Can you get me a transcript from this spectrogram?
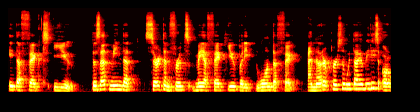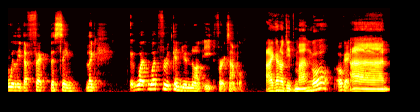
it affects you. Does that mean that certain fruits may affect you, but it won't affect another person with diabetes, or will it affect the same? Like, what what fruit can you not eat, for example? i cannot eat mango Okay. and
